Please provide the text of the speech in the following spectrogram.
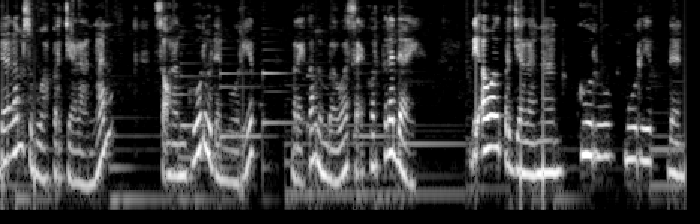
Dalam sebuah perjalanan, seorang guru dan murid mereka membawa seekor keledai. Di awal perjalanan, guru, murid, dan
